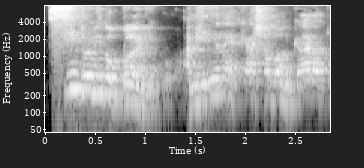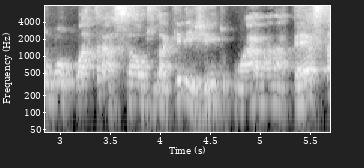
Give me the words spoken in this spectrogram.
síndrome do pânico. A menina é caixa bancária, tomou quatro assaltos daquele jeito, com arma na testa,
